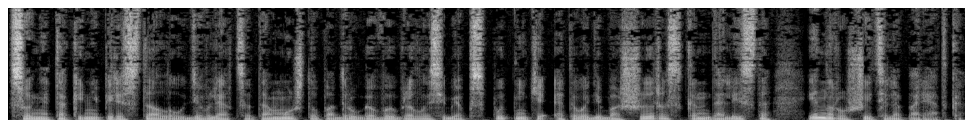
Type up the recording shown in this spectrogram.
Соня так и не перестала удивляться тому, что подруга выбрала себе в спутнике этого дебошира, скандалиста и нарушителя порядка.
